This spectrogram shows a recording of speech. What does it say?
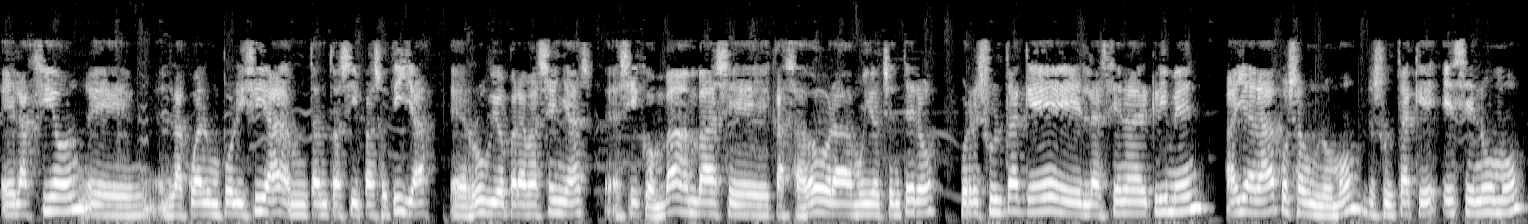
la acción eh, en la cual un policía un tanto así pasotilla eh, rubio para más señas así con bambas cazadora muy ochentero pues resulta que en la escena del crimen hallará pues a un gnomo. Resulta que ese gnomo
